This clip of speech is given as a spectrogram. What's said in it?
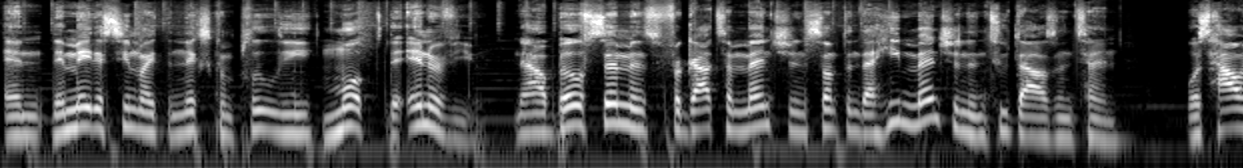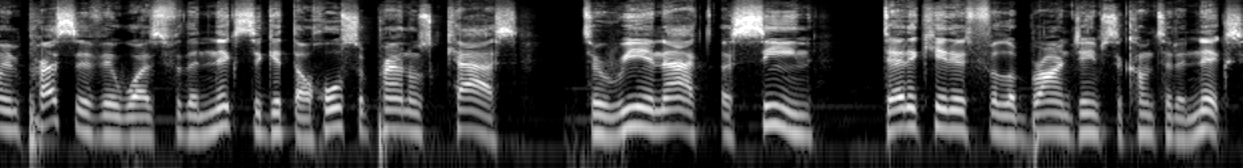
And they made it seem like the Knicks completely mooked the interview. Now, Bill Simmons forgot to mention something that he mentioned in 2010 was how impressive it was for the Knicks to get the whole Sopranos cast to reenact a scene dedicated for LeBron James to come to the Knicks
